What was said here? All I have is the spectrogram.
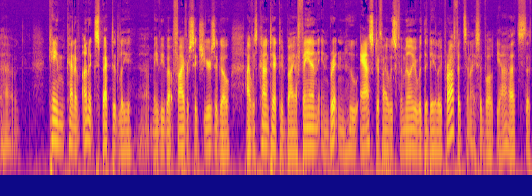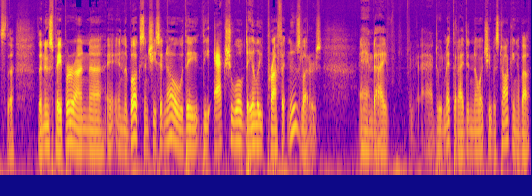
uh, came kind of unexpectedly, uh, maybe about five or six years ago. I was contacted by a fan in Britain who asked if I was familiar with the Daily Prophets, and I said, "Well, yeah, that's that's the the newspaper on uh, in the books." And she said, "No, the the actual Daily Prophet newsletters." And I I had to admit that I didn't know what she was talking about.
